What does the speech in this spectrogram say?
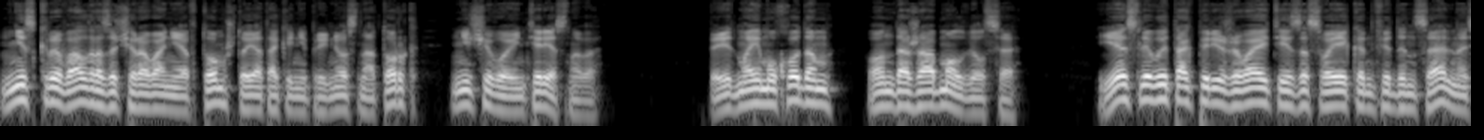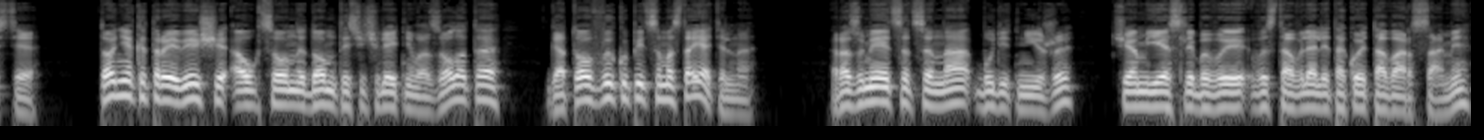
не скрывал разочарования в том, что я так и не принес на торг ничего интересного. Перед моим уходом он даже обмолвился. «Если вы так переживаете из-за своей конфиденциальности, то некоторые вещи аукционный дом тысячелетнего золота готов выкупить самостоятельно. Разумеется, цена будет ниже, чем если бы вы выставляли такой товар сами,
